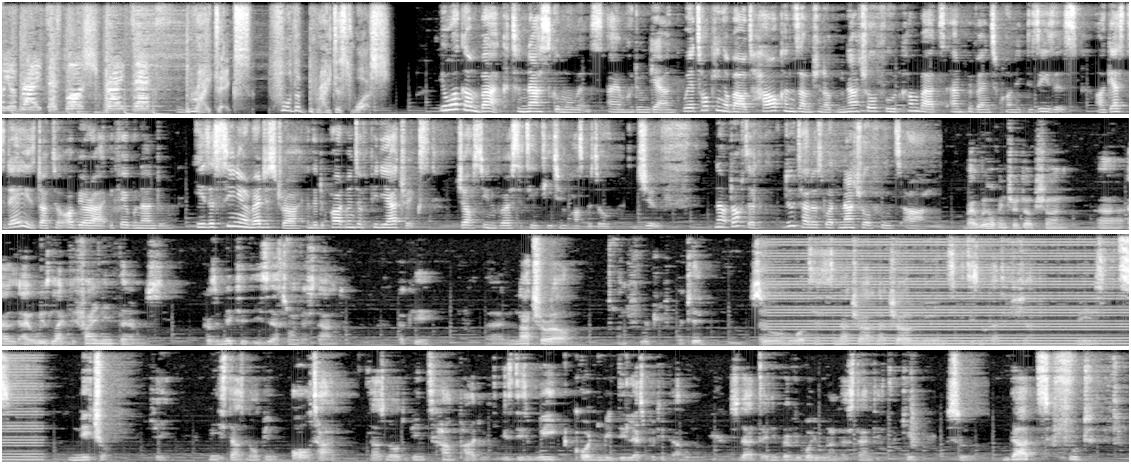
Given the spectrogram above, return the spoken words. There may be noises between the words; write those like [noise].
For your brightest wash, Brightex. Brightex for the brightest wash. You're welcome back to NASCO Moments. I am Hudun Gyang. We're talking about how consumption of natural food combats and prevents chronic diseases. Our guest today is Dr. Obiora Ifebunandu. He is a senior registrar in the Department of Pediatrics, Jos University Teaching Hospital, JUTH. Now, doctor, do tell us what natural foods are. By way of introduction, I, I, always like defining terms because it makes it easier to understand. Okay, uh, natural and food. Okay, so what is natural? Natural means it is not artificial. Means it's nature. Okay, means it has not been altered. It has not been tampered with. It's this way God made it. Let's put it that way, so that everybody will understand it. Okay, so that food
